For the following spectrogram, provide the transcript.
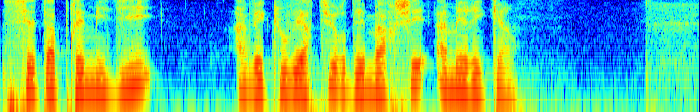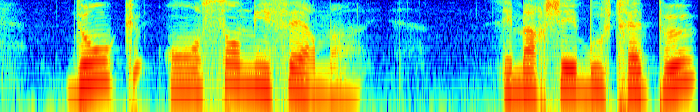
cet après-midi avec l'ouverture des marchés américains. Donc on s'ennuie ferme. Les marchés bougent très peu,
